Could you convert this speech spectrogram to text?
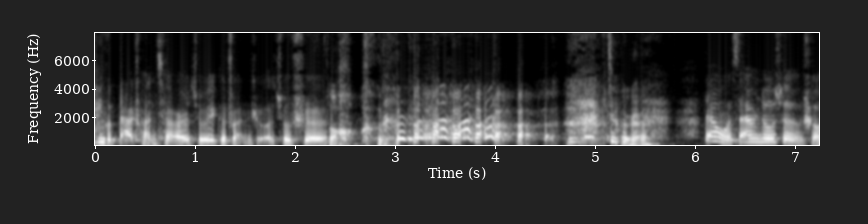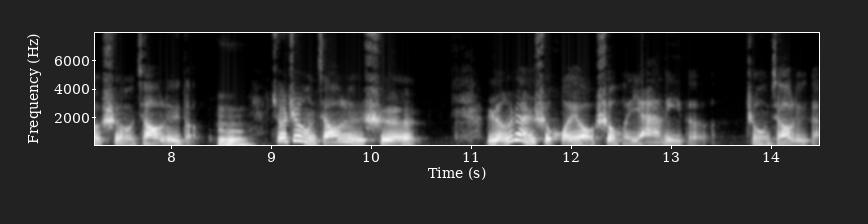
一个大喘气儿，就有一个转折，就是哦。就但是我三十多岁的时候是有焦虑的，嗯。就这种焦虑是仍然是会有社会压力的这种焦虑感，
